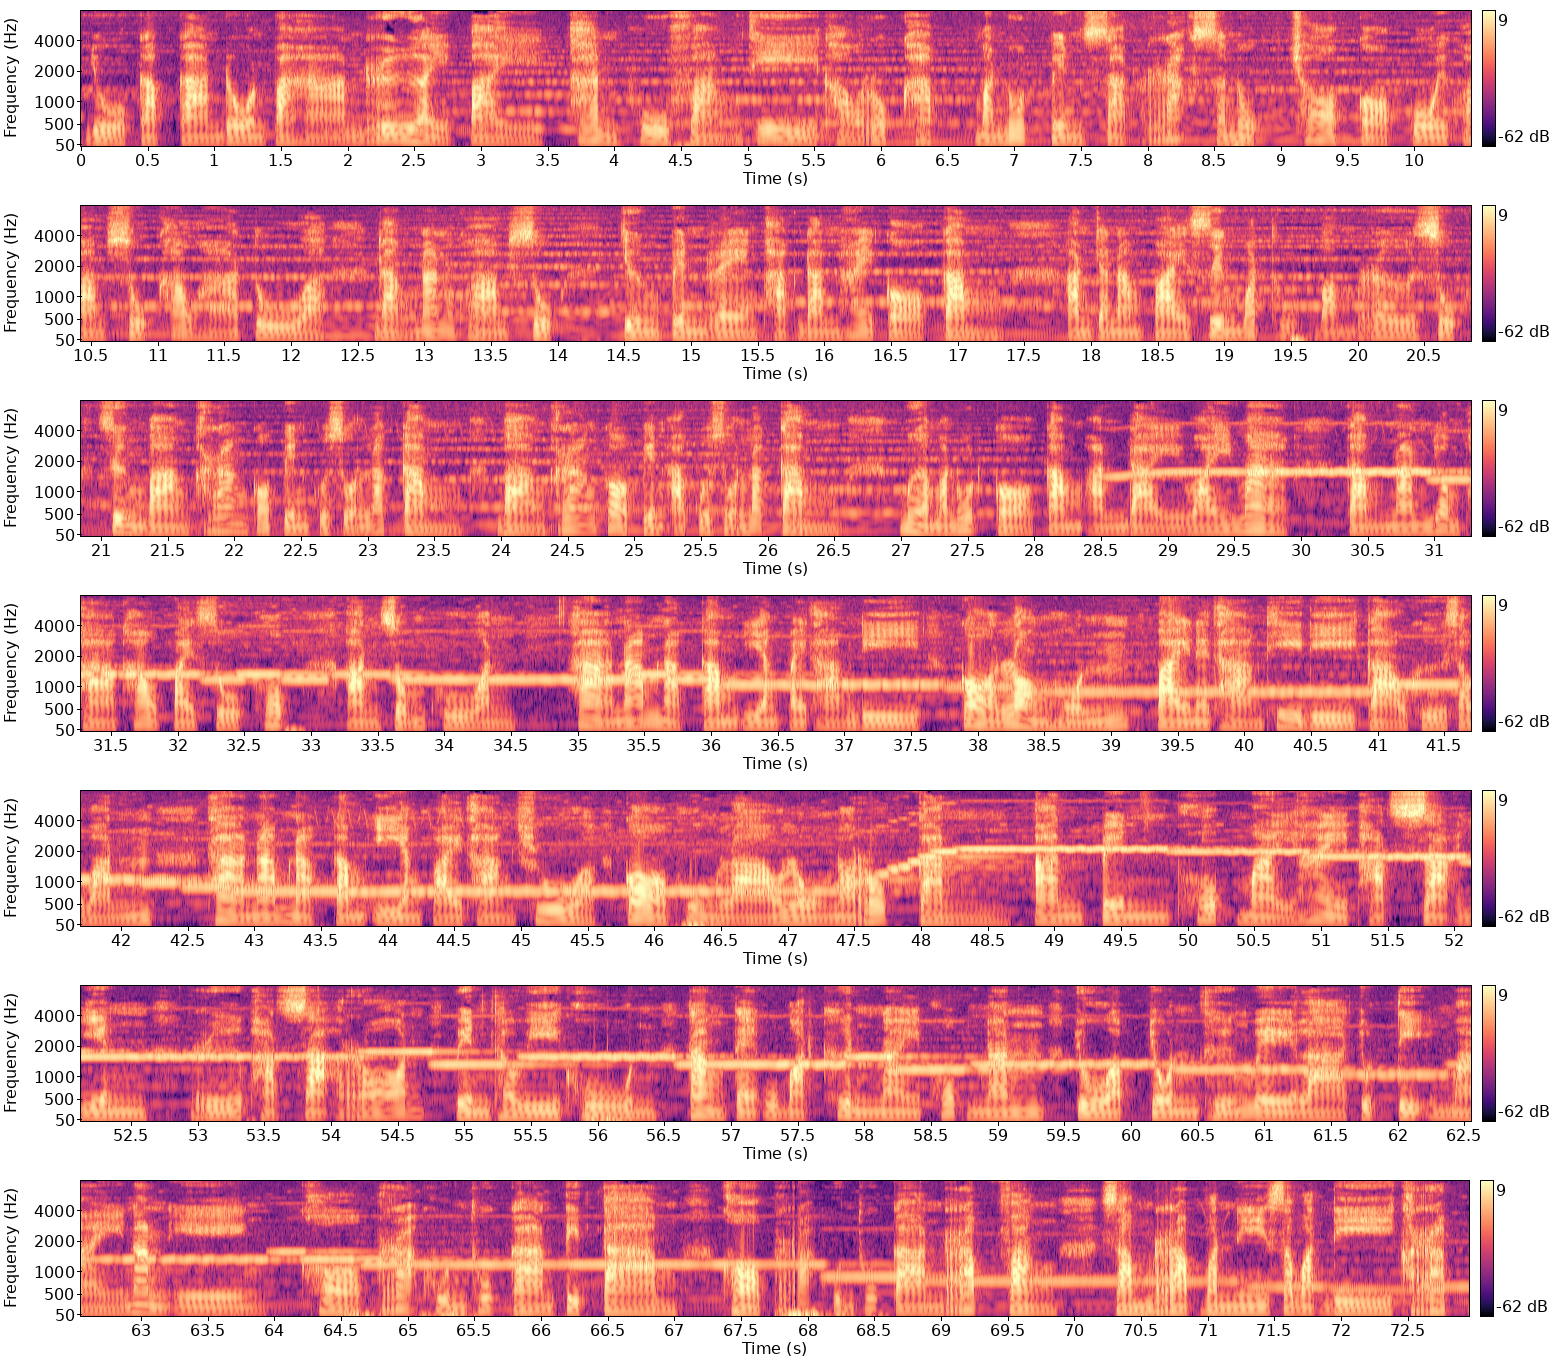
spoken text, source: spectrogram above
อยู่กับการโดนประหารเรื่อยไป ท่านผู้ฟังที่เคารพครับ มนุษย์เป็นสัตว์รักสนุกชอบกอบโกยความสุขเข้าหาตัว ดังนั้นความสุขจึงเป็นแรงผลักดันให้ก่อกรรม อันจะนำไปซึ่งวัตถุบำเรอสุข ซึ่งบางครั้งก็เป็นกุศลกรรม บางครั้งก็เป็นอกุศลกรรม เมื่อมนุษย์ก่อกรรมอันใดไว้มาก กรรมนั้นย่อมพาเข้าไปสู่ภพอันสมควร ถ้าน้ำหนักกรรมเอียงไปทางดี ก็ล่องหนไปในทางที่ดีกล่าวคือสวรรค์ ถ้าน้ำหนักกำเอียงไปทางชั่ว ก็พุ่งเหลาวลงนรกกัน อันเป็นภพใหม่ให้ผัสสะเย็น หรือผัสสะร้อน เป็นทวีคูณ ตั้งแต่อุบัติขึ้นในภพนั้น จวบจนถึงเวลาจุติใหม่นั่นเอง ขอบพระคุณทุกการติดตาม ขอบพระคุณทุกการรับฟังสำหรับวันนี้สวัสดีครับ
